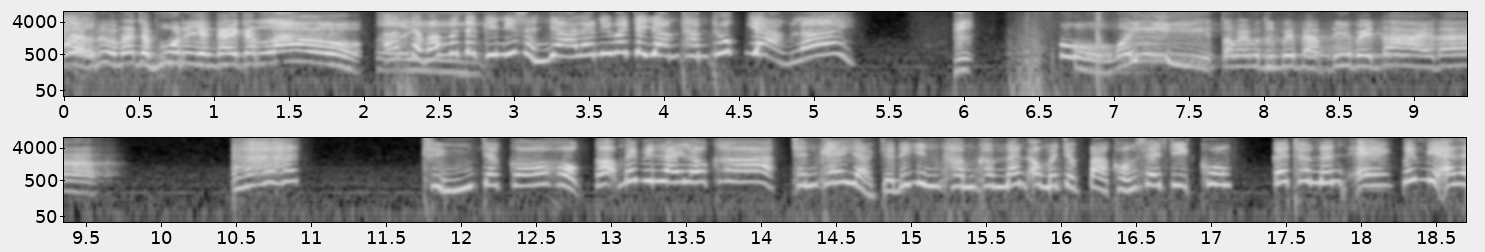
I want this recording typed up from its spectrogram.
เนี่ยเรื่องแบบนั้นจะพูดได้ยังไงกันเล่าเออแต่ว่าเมื่อตะกี้นี้สัญญาแล้วนี่ว่าจะยอมทำทุกอย่างเลย โอ้ยทำไมมันถึงเป็นแบบนี้ไปได้นะอ่าถึงจะโกหกก็ไม่เป็นไรแล้วค่ะ ฉันแค่อยากจะได้ยินคำคำนั้นออกมาจากปากของเซจิคุง ก็เท่านั้นเองไม่มีอะไร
